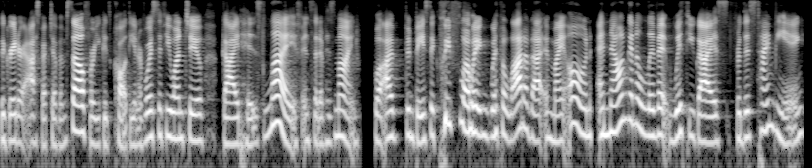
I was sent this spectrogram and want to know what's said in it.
the greater aspect of himself or you could call it the inner voice if you want to guide his life instead of his mind well, I've been basically flowing with a lot of that in my own. And now I'm going to live it with you guys for this time being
